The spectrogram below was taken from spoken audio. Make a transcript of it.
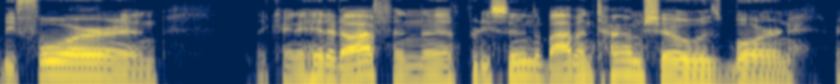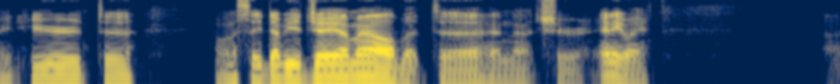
before, and they kind of hit it off. And uh, pretty soon the Bob and Tom show was born right here at. Uh, I want to say WJML, but uh, I'm not sure. Anyway, uh,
